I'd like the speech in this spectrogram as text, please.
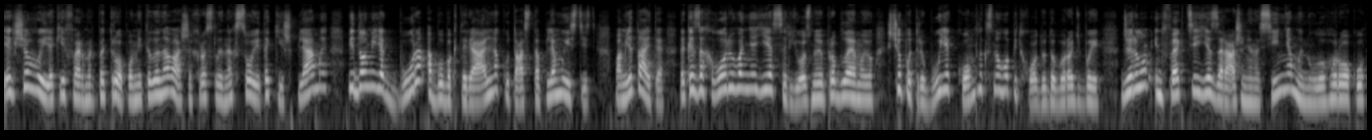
Якщо ви, як і фермер Петро, помітили на ваших рослинах сої такі ж плями, відомі як бура або бактеріальна кутаста плямистість. Пам'ятайте, таке захворювання є серйозною проблемою, що потребує комплексного підходу до боротьби. Джерелом інфекції є зараження насіння минулого року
